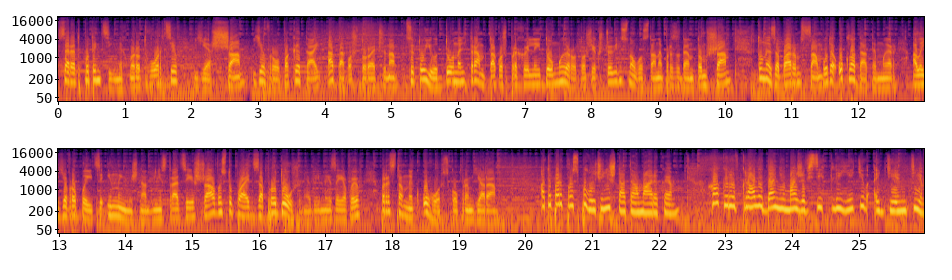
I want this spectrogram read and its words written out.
Серед потенційних миротворців є США, Європа, Китай, а також Туреччина. Цитую, Дональд Трамп також прихильний до миру. Тож, якщо він знову стане президентом США, то незабаром сам буде укладати мир. Але європейці і нинішня адміністрація США виступають за продовження війни, заявив представник угорського прем'єра. А тепер про Сполучені Штати Америки. Хакери вкрали дані майже всіх клієнтів AT&T.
